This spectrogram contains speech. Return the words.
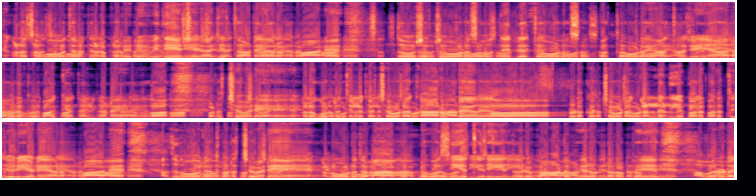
ഞങ്ങളുടെ സഹോദരങ്ങൾ പലരും വിദേശ രാജ്യത്താണ് ഇറങ്ങാനെ സന്തോഷത്തോടെ സൗന്ദര്യത്തോടെ സമ്പത്തോടെ യാത്ര ചെയ്യാൻ അവർക്ക് ഭാഗ്യം നൽകണേ അല്ല. പടച്ചവനെ ഞങ്ങളുടെ കൂട്ടത്തിൽ കച്ചവടക്കാറുണ്ട് അല്ല. അവരുടെ കച്ചവടങ്ങളിൽ നീ ബർക്കത്ത് റഹ്മാനെ അതുപോലെ തുടച്ചവനെ ഞങ്ങളോട് കൊണ്ട് വസിയത്ത് ചെയ്യുന്ന ഒരുപാട് പേരുണ്ട് റബ്ബേ. അവരുടെ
